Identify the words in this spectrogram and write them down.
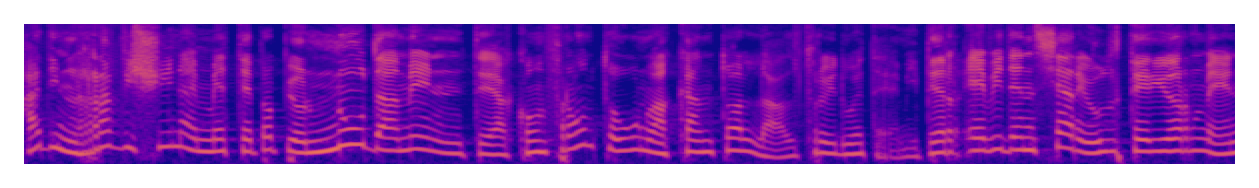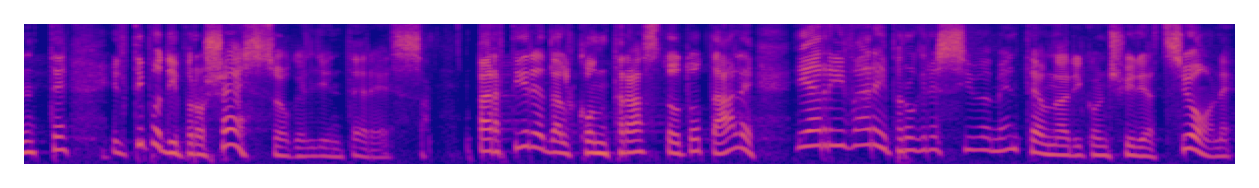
Haydn ravvicina e mette proprio nudamente a confronto uno accanto all'altro i due temi per evidenziare ulteriormente il tipo di processo che gli interessa. Partire dal contrasto totale e arrivare progressivamente a una riconciliazione.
